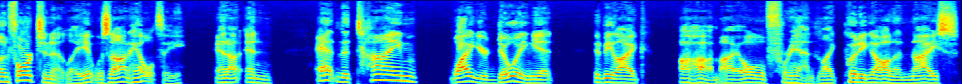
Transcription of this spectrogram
unfortunately, it was not healthy. And, uh, and at the time while you're doing it, it'd be like, ah, my old friend, like putting on a nice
